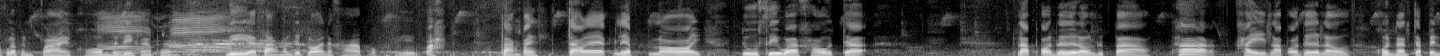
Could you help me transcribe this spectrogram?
กและเป็นฝ่ายพร้อมไปเลยครับผม นี่สั่งกันเรียบร้อยนะครับ โอเคปะสั่งไปเจ้าแรกเรียบร้อย ดูซิว่าเขาจะรับออเดอร์เราหรือเปล่า ถ้าใครรับออเดอร์เรา คนนั้นจะเป็น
